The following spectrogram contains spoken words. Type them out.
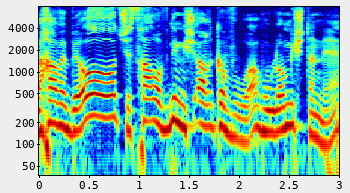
מאחר ובעוד ששכר העובדים נשאר קבוע, הוא לא משתנה,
